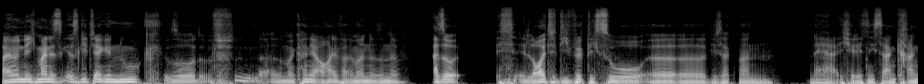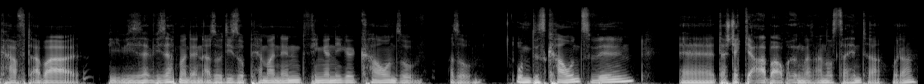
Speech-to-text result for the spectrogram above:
Also ich meine, es, es gibt ja genug so, also man kann ja auch einfach immer eine, so eine, also Leute, die wirklich so, äh, wie sagt man, naja, ich will jetzt nicht sagen krankhaft, aber wie, wie, wie sagt man denn, also die so permanent Fingernägel kauen, so, also um des Kauens willen, äh, da steckt ja aber auch irgendwas anderes dahinter, oder?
